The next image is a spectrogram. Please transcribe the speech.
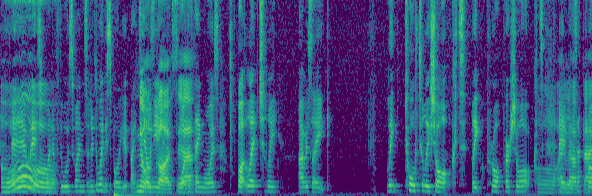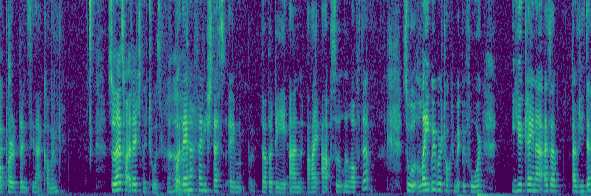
Oh, um, it's one of those ones, and I don't want to spoil it by No, telling you course, what yeah. the thing was. But literally, I was like, like totally shocked, like proper shocked. Oh, I um, love it's a that. proper. Didn't see that coming. So that's what I originally chose. Uh-huh. But then I finished this um, the other day, and I absolutely loved it. So, like we were talking about before, you kind of, as a, a reader,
